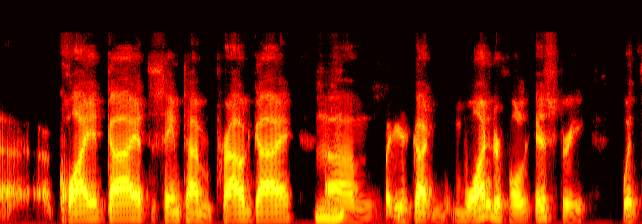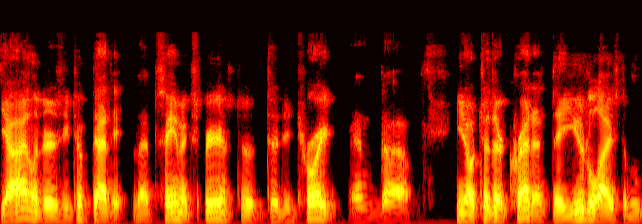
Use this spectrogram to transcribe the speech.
a quiet guy at the same time a proud guy, mm-hmm. um, but he's got wonderful history with the Islanders, he took that that same experience to to Detroit, and uh, you know, to their credit, they utilized him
